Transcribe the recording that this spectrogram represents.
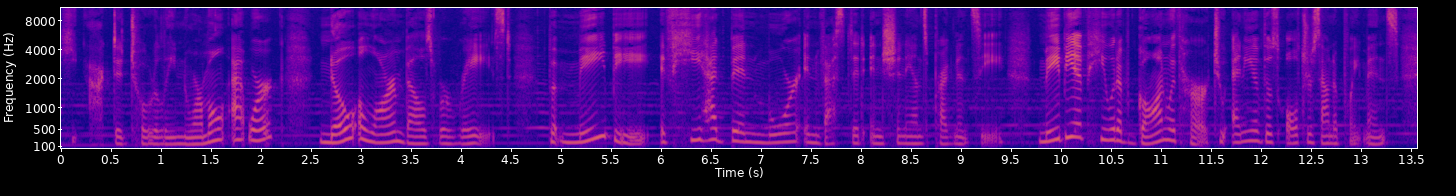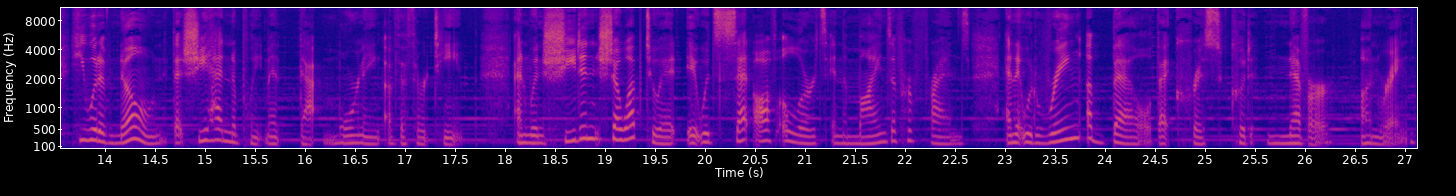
He acted totally normal at work. No alarm bells were raised. But maybe if he had been more invested in Shanann's pregnancy, maybe if he would have gone with her to any of those ultrasound appointments, he would have known that she had an appointment that morning of the 13th. And when she didn't show up to it, it would set off alerts in the minds of her friends and it would ring a bell that Chris could never unring.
